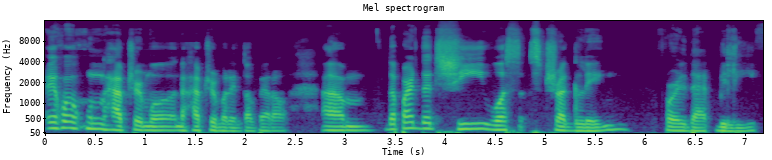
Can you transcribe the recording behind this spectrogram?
ewan ko kung na-capture mo, na-capture mo rin to, pero um, the part that she was struggling for that belief,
